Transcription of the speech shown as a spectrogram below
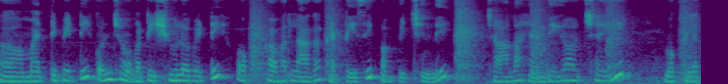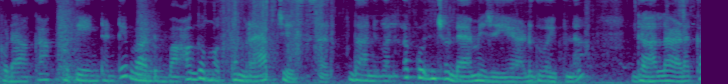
మట్టి పెట్టి కొంచెం ఒక టిష్యూలో పెట్టి ఒక కవర్ లాగా కట్టేసి పంపించింది. చాలా హెల్దీగా వచ్చాయి. మొక్కలు కూడా. కాకపోతే ఏంటంటే వాళ్ళు బాగా మొత్తం ర్యాప్ చేసేసారు. దానివల్ల కొంచెం డ్యామేజ్ అయ్యాయి అడుగు వైపున గాల ఆడక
